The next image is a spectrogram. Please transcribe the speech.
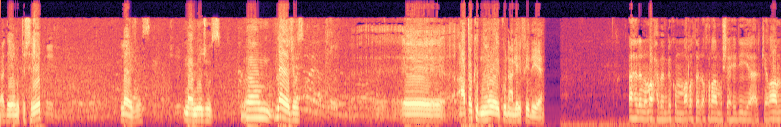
بعد يوم التشريق؟ لا يجوز. نعم يجوز. لا يجوز. آه، أعتقد ان هو يكون عليه فدية. يعني. أهلا ومرحبا بكم مرة أخرى مشاهدي الكرام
